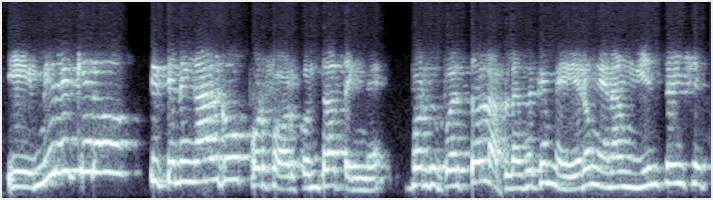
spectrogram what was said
Y mire, quiero, si tienen algo, por favor, contrátenme. Por supuesto, la plaza que me dieron era un internship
